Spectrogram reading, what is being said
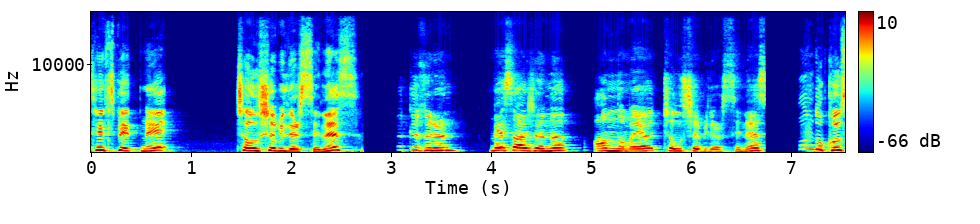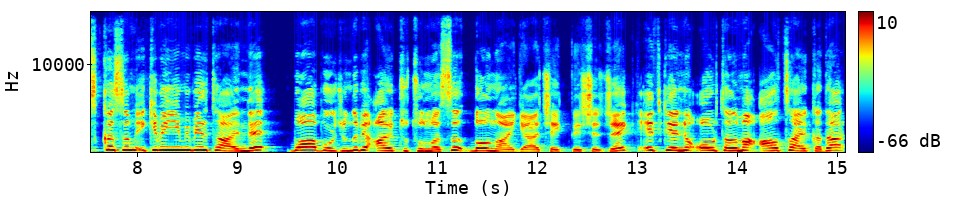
tespit etmeye çalışabilirsiniz. Gökyüzünün mesajlarını anlamaya çalışabilirsiniz. 19 Kasım 2021 tarihinde Boğa burcunda bir ay tutulması dolunay gerçekleşecek. Etkilerini ortalama 6 ay kadar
